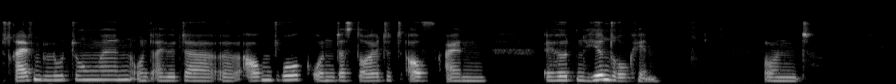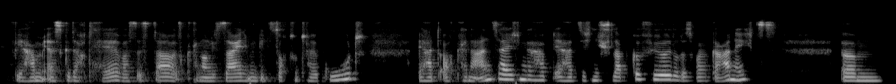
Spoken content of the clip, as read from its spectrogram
Streifenblutungen und erhöhter äh, Augendruck und das deutet auf einen erhöhten Hirndruck hin. Und wir haben erst gedacht, hä, was ist da? Es kann doch nicht sein, ihm geht es doch total gut. Er hat auch keine Anzeichen gehabt, er hat sich nicht schlapp gefühlt oder es war gar nichts. Ähm,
